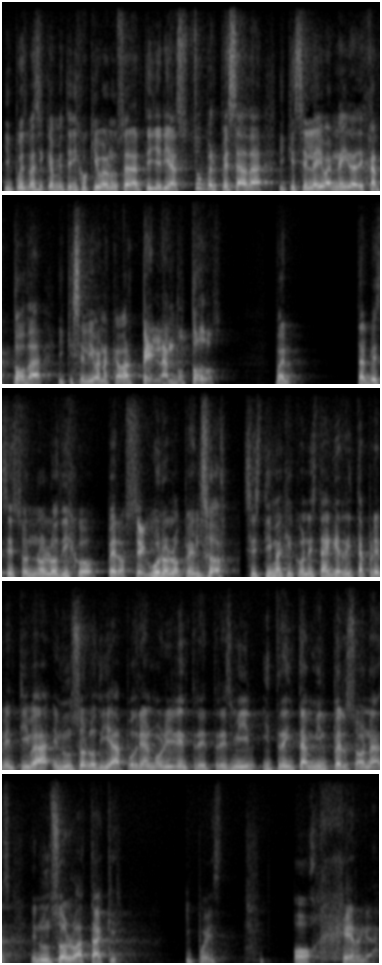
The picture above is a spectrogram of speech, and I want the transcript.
Y pues básicamente dijo que iban a usar artillería súper pesada y que se la iban a ir a dejar toda y que se la iban a acabar pelando todos. Bueno, tal vez eso no lo dijo, pero seguro lo pensó. Se estima que con esta guerrita preventiva, en un solo día podrían morir entre 3.000 y 30.000 personas en un solo ataque. Y pues, oh, jerga.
